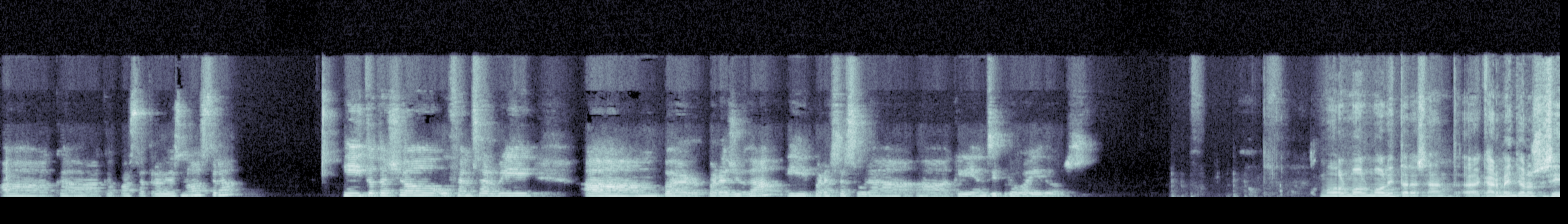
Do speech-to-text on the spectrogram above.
uh, que, que passa a través nostra i tot això ho fem servir um, per, per ajudar i per assessorar uh, clients i proveïdors. Molt, molt, molt interessant. Uh, Carmen, jo no sé si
